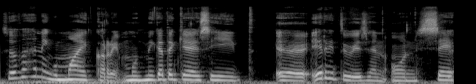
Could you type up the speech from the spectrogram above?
Se on vähän niin kuin maikkari, mutta mikä tekee siitä ö, erityisen on se,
